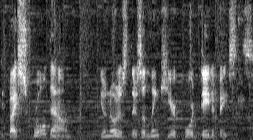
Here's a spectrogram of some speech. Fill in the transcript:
If I scroll down, you'll notice there's a link here for databases.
